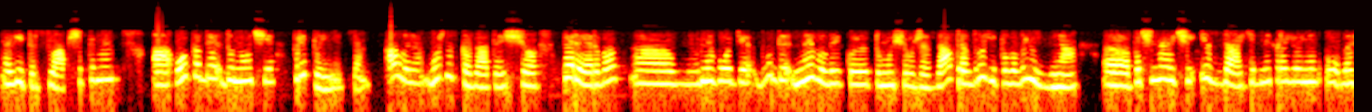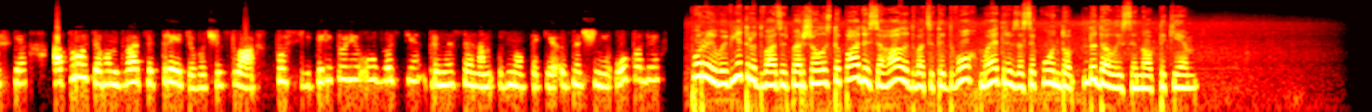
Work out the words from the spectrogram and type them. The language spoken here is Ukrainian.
вітер слабшатиме, а опади до ночі припиняться. Але можна сказати, що перерва е, в негоді буде невеликою, тому що вже завтра, в другій половині дня, е, починаючи із західних районів області, а протягом 23 числа по всій території області принесе нам знов таки значні опади. Пориви вітру 21 листопада сягали 22 метрів за секунду, додали синоптики.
